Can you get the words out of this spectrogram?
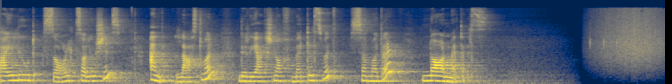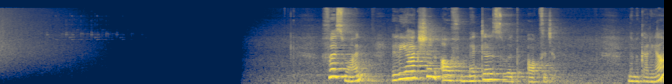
dilute salt solutions and last one the reaction of metals with some other non-metals. First one reaction of metals with oxygen നമുക്കറിയാം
